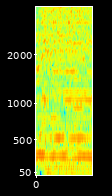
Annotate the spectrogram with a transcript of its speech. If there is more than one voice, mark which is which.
Speaker 1: ring.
